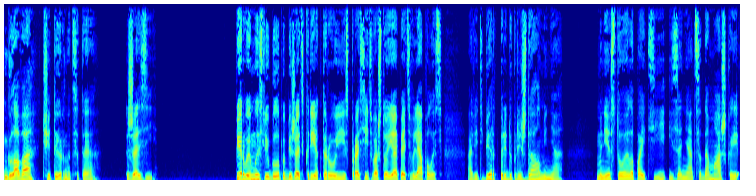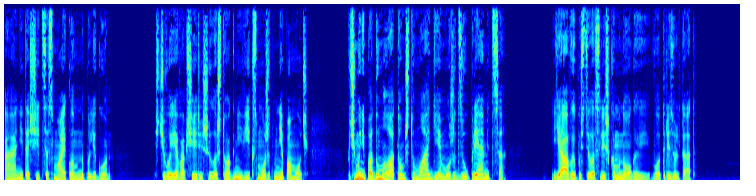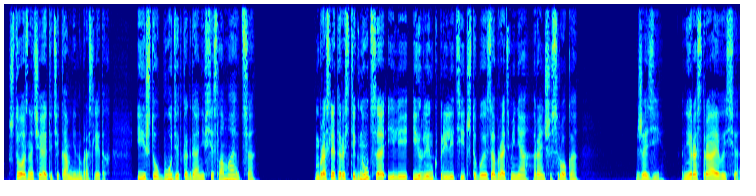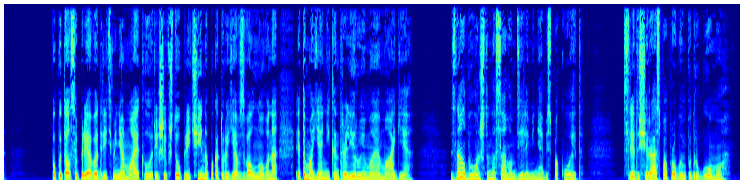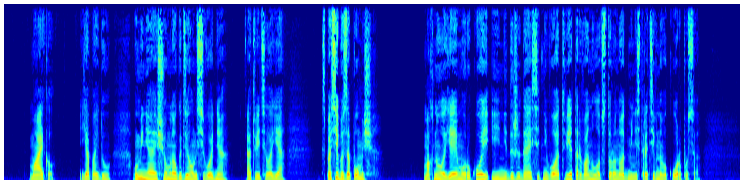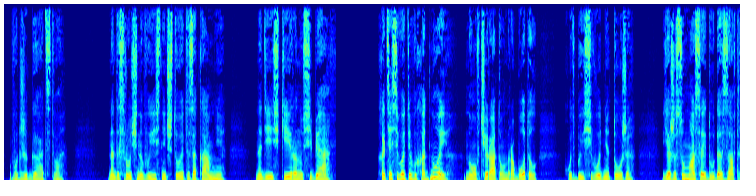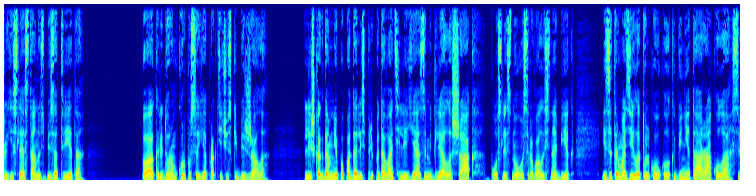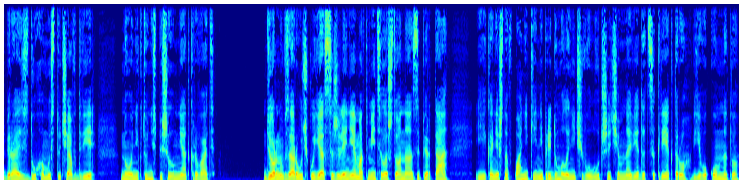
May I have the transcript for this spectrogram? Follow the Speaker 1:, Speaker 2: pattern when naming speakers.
Speaker 1: Глава 14. Жази. Первой мыслью было побежать к ректору и спросить, во что я опять вляпалась. А ведь Берт предупреждал меня. Мне стоило пойти и заняться домашкой, а не тащиться с Майклом на полигон. С чего я вообще решила, что огневик сможет мне помочь? Почему не подумала о том, что магия может заупрямиться? Я выпустила слишком много, и вот результат — что означают эти камни на браслетах? И что будет, когда они все сломаются? Браслеты расстегнутся или Ирлинг прилетит, чтобы забрать меня раньше срока? Жази, не расстраивайся. Попытался приободрить меня Майкл, решив, что причина, по которой я взволнована, это моя неконтролируемая магия. Знал бы он, что на самом деле меня беспокоит. В следующий раз попробуем по-другому. «Майкл, я пойду. У меня еще много дел на сегодня», — ответила я. «Спасибо за помощь». Махнула я ему рукой и, не дожидаясь от него ответа, рванула в сторону административного корпуса. Вот же гадство. Надо срочно выяснить, что это за камни. Надеюсь, Кейрон у себя. Хотя сегодня выходной, но вчера-то он работал, хоть бы и сегодня тоже. Я же с ума сойду до завтра, если останусь без ответа. По коридорам корпуса я практически бежала. Лишь когда мне попадались преподаватели, я замедляла шаг, после снова срывалась на бег и затормозила только около кабинета Оракула, собираясь с духом и стуча в дверь, но никто не спешил мне открывать. Дернув за ручку, я с сожалением отметила, что она заперта, и, конечно, в панике не придумала ничего лучше, чем наведаться к ректору в его комнату.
